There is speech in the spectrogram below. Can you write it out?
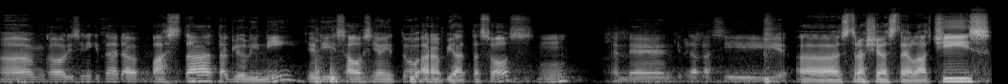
Em, kalau di sini kita ada pasta tagliolini, jadi sausnya itu arrabbiata sauce. Hmm. And then kita kasih uh, stracciatella cheese,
